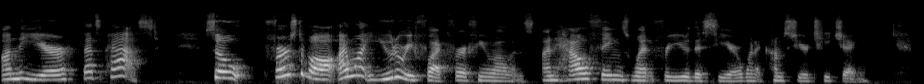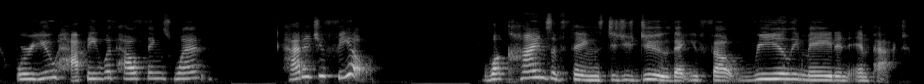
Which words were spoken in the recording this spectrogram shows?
on the year that's passed. So, first of all, I want you to reflect for a few moments on how things went for you this year when it comes to your teaching. Were you happy with how things went? How did you feel? What kinds of things did you do that you felt really made an impact?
